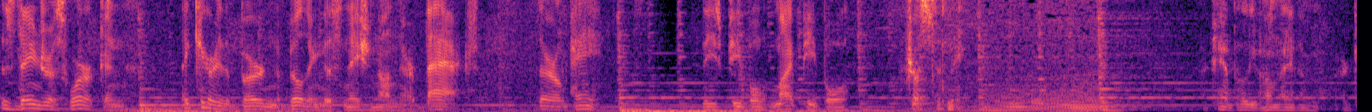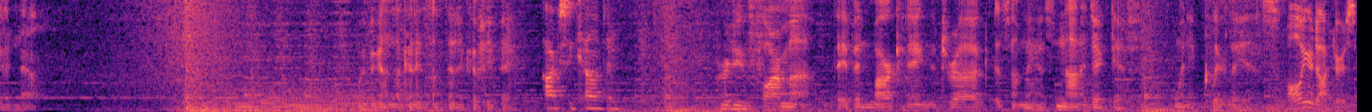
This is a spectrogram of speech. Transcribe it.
It's dangerous work, and they carry the burden of building this nation on their backs. They're in pain. These people, my people, trusted me. I can't believe how many of them are dead now. We've begun looking at something that could be big. OxyContin. Purdue Pharma, they've been marketing the drug as something that's non addictive when it clearly is. All your doctors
